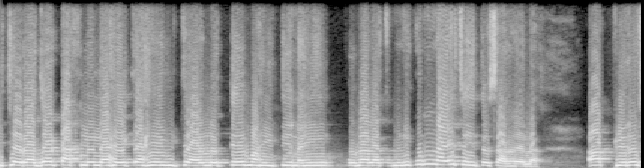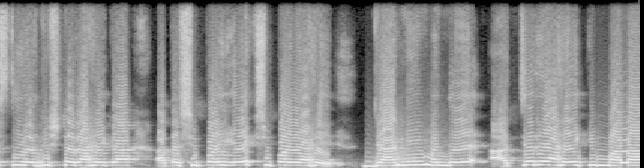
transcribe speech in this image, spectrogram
इथे रजा टाकलेला आहे का हे विचारलं ते माहिती नाही. कुणालाच म्हणजे कुणी नाहीच इथं सांगायला. फिरस्ती रजिस्टर आहे का? आता शिपाई एक शिपाई आहे ज्यांनी म्हणजे आश्चर्य आहे की मला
